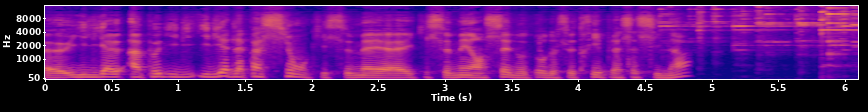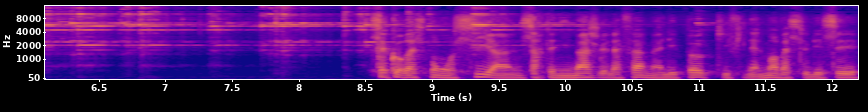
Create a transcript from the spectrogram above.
il y a un peu, il, il, y a de la passion qui se met, qui se met en scène autour de ce triple assassinat. Ça correspond aussi à une certaine image de la femme à l'époque qui finalement va se laisser,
